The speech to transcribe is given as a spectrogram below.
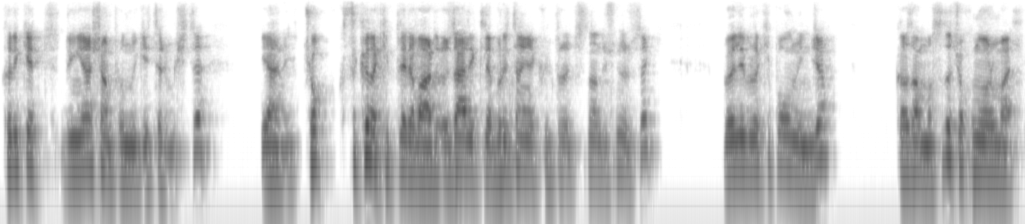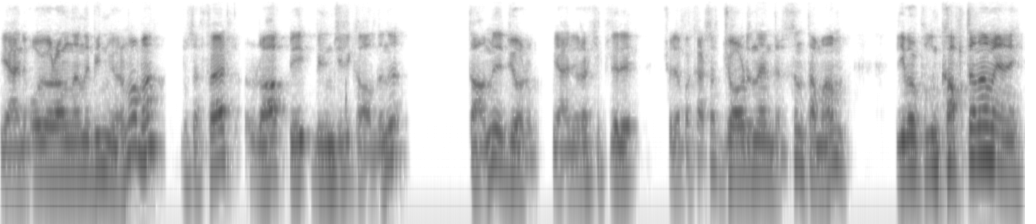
kriket dünya şampiyonluğu getirmişti. Yani çok sıkı rakipleri vardı. Özellikle Britanya kültür açısından düşünürsek böyle bir rakip olmayınca kazanması da çok normal. Yani oy oranlarını bilmiyorum ama bu sefer rahat bir birincilik aldığını tahmin ediyorum. Yani rakipleri şöyle bakarsak Jordan Anderson tamam Liverpool'un kaptanı ama yani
